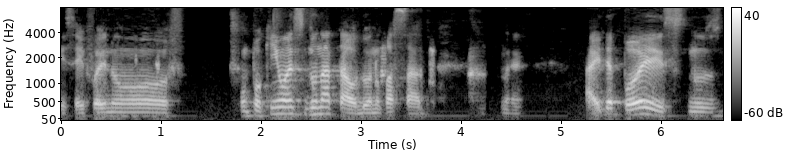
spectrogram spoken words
Isso aí foi no um pouquinho antes do Natal, do ano passado, né? Aí depois, nos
